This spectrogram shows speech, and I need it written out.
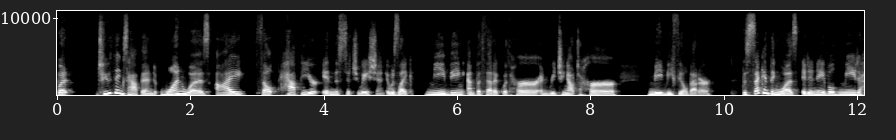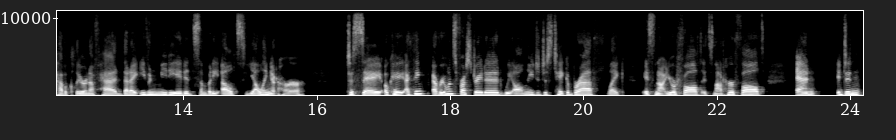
But two things happened. One was I felt happier in the situation. It was like me being empathetic with her and reaching out to her made me feel better. The second thing was it enabled me to have a clear enough head that I even mediated somebody else yelling at her to say, okay, I think everyone's frustrated. We all need to just take a breath. Like, it's not your fault. It's not her fault. And it didn't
